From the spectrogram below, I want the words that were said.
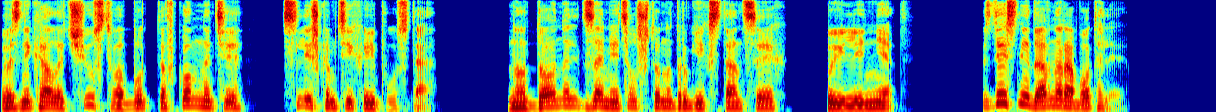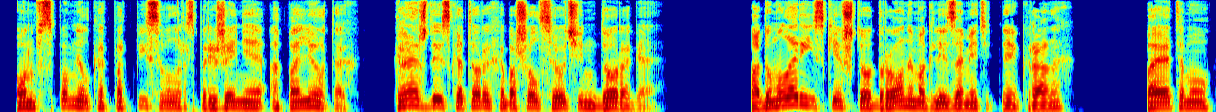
возникало чувство, будто в комнате слишком тихо и пусто. Но Дональд заметил, что на других станциях пыли нет. Здесь недавно работали. Он вспомнил, как подписывал распоряжение о полетах, каждый из которых обошелся очень дорого. Подумал о риске, что дроны могли заметить на экранах, поэтому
